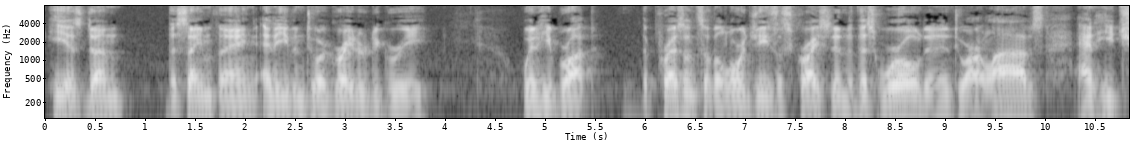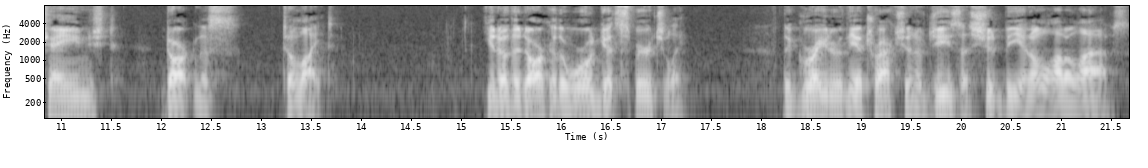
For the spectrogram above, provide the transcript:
he has done the same thing, and even to a greater degree, when he brought the presence of the Lord Jesus Christ into this world and into our lives, and he changed darkness to light. You know, the darker the world gets spiritually, the greater the attraction of Jesus should be in a lot of lives.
